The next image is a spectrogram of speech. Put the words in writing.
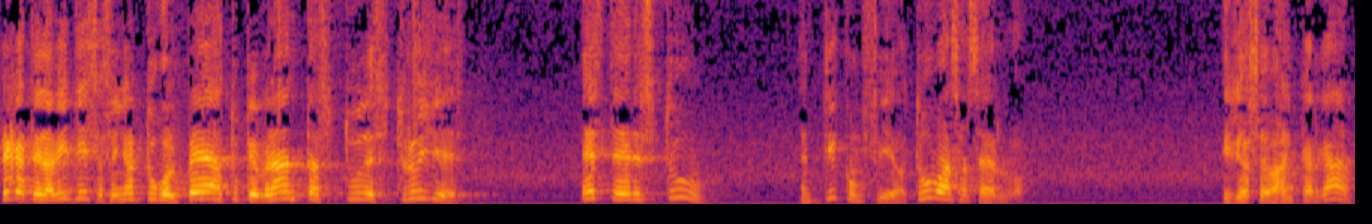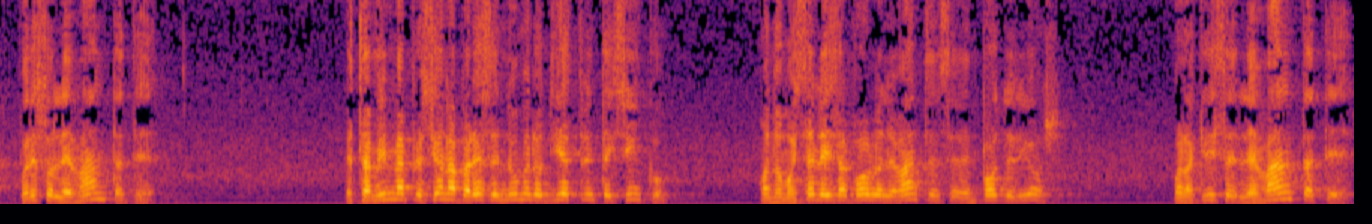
Fíjate, David dice, Señor, tú golpeas, tú quebrantas, tú destruyes. Este eres tú. En ti confío. Tú vas a hacerlo. Y Dios se va a encargar. Por eso levántate. Esta misma expresión aparece en número 10.35. Cuando Moisés le dice al pueblo, levántense en pos de Dios. Bueno, aquí dice, levántate.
